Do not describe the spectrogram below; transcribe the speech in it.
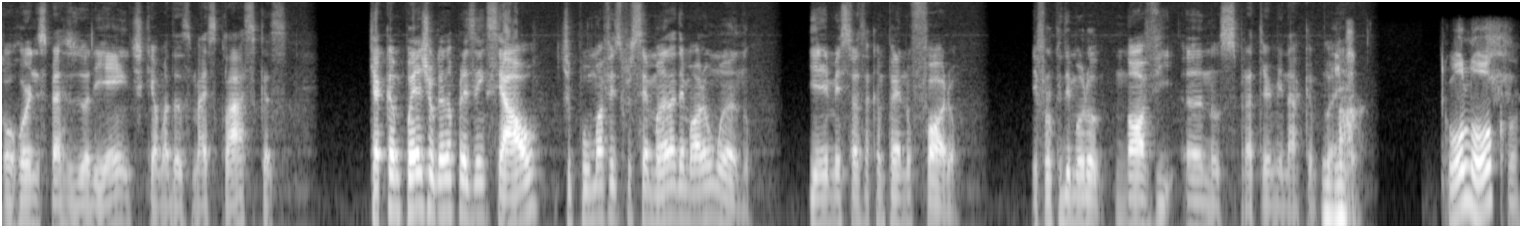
Horror no Espécies do Oriente, que é uma das mais clássicas. Que a campanha jogando presencial, tipo, uma vez por semana, demora um ano. E ele mencionou essa campanha no fórum. Ele falou que demorou nove anos para terminar a campanha. Ô, louco!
